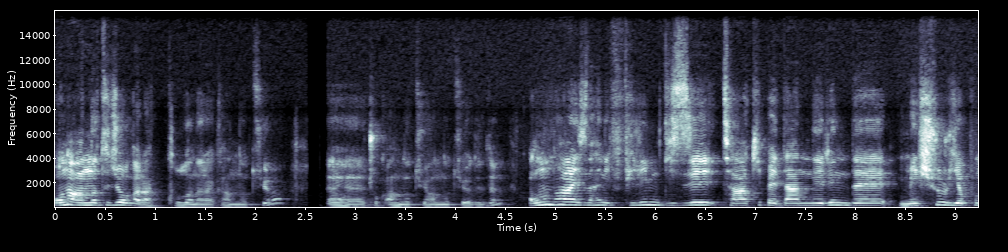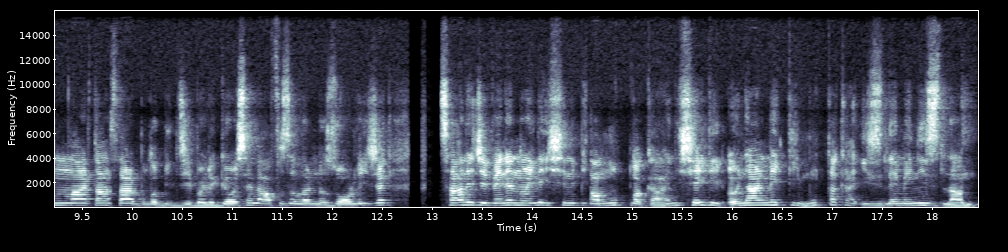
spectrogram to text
onu anlatıcı olarak kullanarak anlatıyor. Ee, çok anlatıyor anlatıyor dedim. Onun haricinde hani film dizi takip edenlerin de meşhur yapımlardan bulabileceği böyle görsel hafızalarını zorlayacak sadece Veneno ile işini bir mutlaka hani şey değil önermek değil mutlaka izlemeniz lazım.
